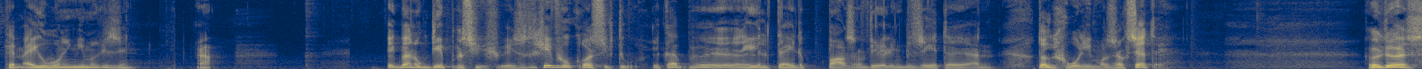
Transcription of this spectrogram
Ik heb mijn eigen woning niet meer gezien. Ik ben ook depressief geweest, dat geef ik ook rustig toe. Ik heb uh, een hele tijd op paasafdeling gezeten en dat ik gewoon niet meer zag zitten. Dus,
